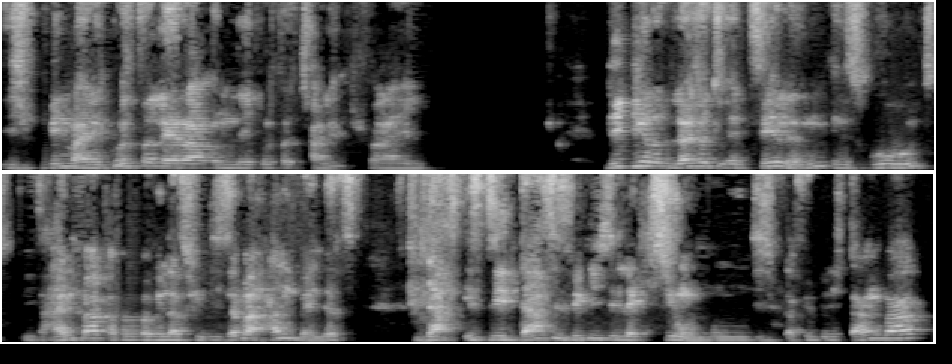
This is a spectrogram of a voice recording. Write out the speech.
Ich bin meine größte Lehrer und eine größte Challenge, weil Dinge Leute zu erzählen ist gut, ist einfach, aber wenn du das für dich selber anwendest, das ist, die, das ist wirklich die Lektion. Und dafür bin ich dankbar,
